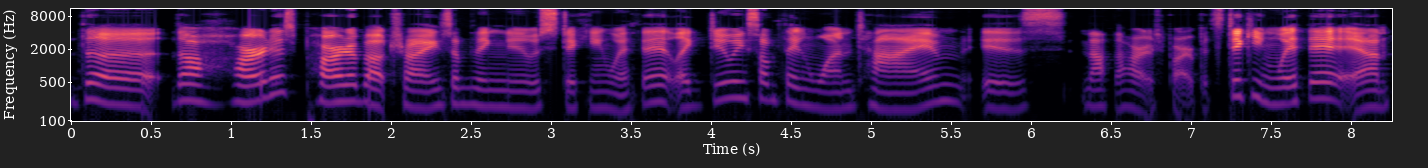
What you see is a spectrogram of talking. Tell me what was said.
the the hardest part about trying something new is sticking with it. Like doing something one time is not the hardest part, but sticking with it and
